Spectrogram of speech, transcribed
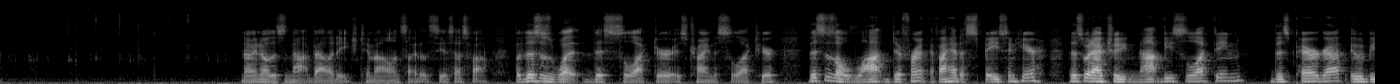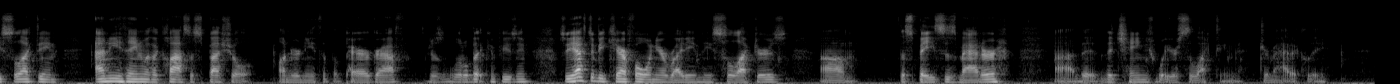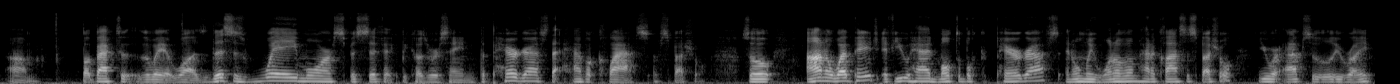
Now I know this is not valid HTML inside of the CSS file, but this is what this selector is trying to select here. This is a lot different. If I had a space in here, this would actually not be selecting this paragraph. It would be selecting anything with a class of special underneath of a paragraph, which is a little bit confusing. So you have to be careful when you're writing these selectors. Um, the spaces matter uh, they, they change what you're selecting dramatically. Um, but back to the way it was, this is way more specific because we're saying the paragraphs that have a class of special. So on a web page, if you had multiple paragraphs and only one of them had a class of special, you were absolutely right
